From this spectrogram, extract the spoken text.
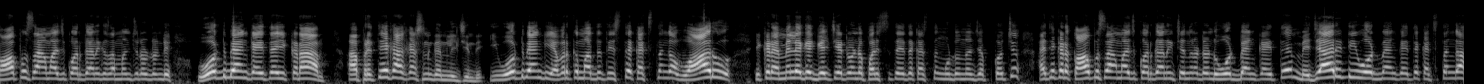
కాపు సామాజిక వర్గానికి సంబంధించినటువంటి ఓటు బ్యాంక్ అయితే ఇక్కడ ఆ ప్రత్యేక ఆకర్షణగా నిలిచింది. ఈ ఓటు బ్యాంక్ ఎవరికి మద్దతు ఇస్తే ఖచ్చితంగా వారు ఇక్కడ ఎమ్మెల్యేగా గెలిచేటువంటి పరిస్థితి అయితే ఖచ్చితంగా ఉంటుందని చెప్పుకోవచ్చు. అయితే ఇక్కడ కాపు సామాజిక వర్గానికి చెందినటువంటి ఓట్ బ్యాంక్ అయితే మెజారిటీ ఓట్ బ్యాంక్ అయితే ఖచ్చితంగా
